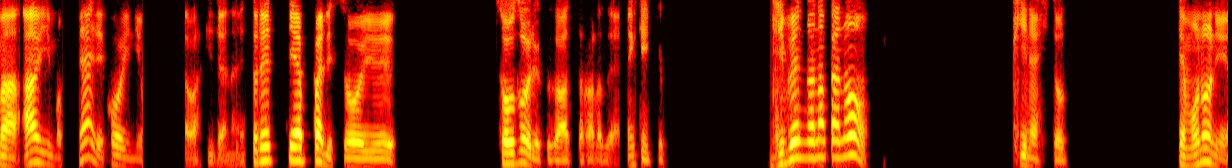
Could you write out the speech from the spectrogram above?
まあ愛もしないで恋に落ちたわけじゃない。それってやっぱりそういう想像力があったからだよね、結局。自分の中の好きな人ってものに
